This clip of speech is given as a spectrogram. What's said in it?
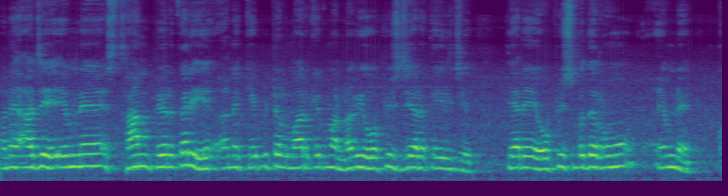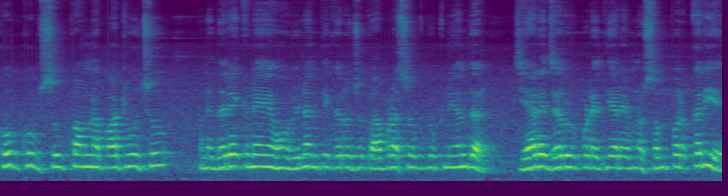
અને આજે એમને સ્થાન ફેર કરી અને કેપિટલ માર્કેટમાં નવી ઓફિસ જ્યારે કરી છે, ત્યારે એ ઓફિસ બદલ હું એમને ખૂબ ખૂબ શુભકામના પાઠવું છું અને દરેકને હું વિનંતી કરું છું કે આપણા સુખ દુઃખની અંદર જ્યારે જરૂર પડે ત્યારે એમનો સંપર્ક કરીએ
